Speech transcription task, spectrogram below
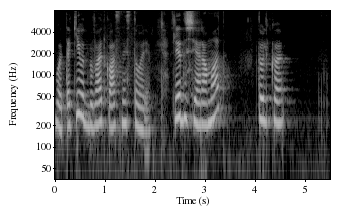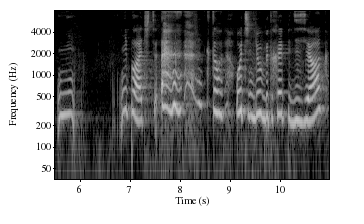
Вот такие вот бывают классные истории. Следующий аромат только не, не плачьте. Кто очень любит хэппи дизиак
